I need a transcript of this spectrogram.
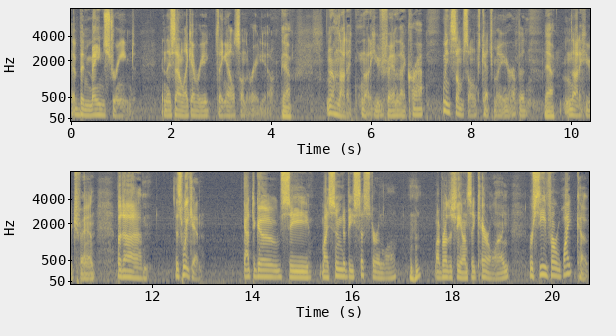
have been mainstreamed, and they sound like everything else on the radio. Yeah. And I'm not a not a huge fan of that crap. I mean, some songs catch my ear, but Yeah. I'm not a huge fan. But um, this weekend, got to go see my soon to be sister in law, my brother's fiance, Caroline, receive her white coat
